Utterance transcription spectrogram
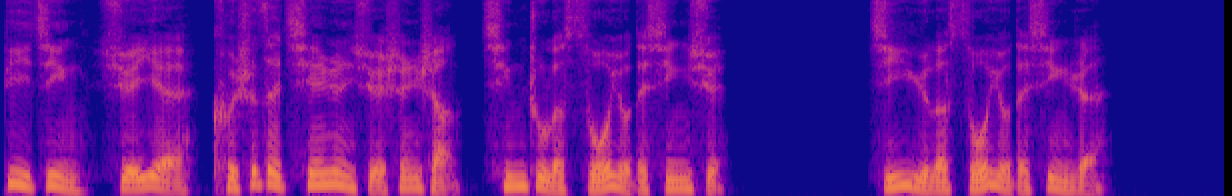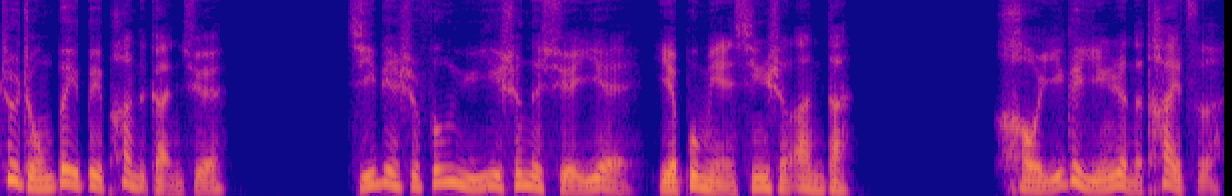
毕竟雪夜可是在千仞雪身上倾注了所有的心血。给予了所有的信任，这种被背叛的感觉，即便是风雨一生的雪夜也不免心生黯淡。好一个隐忍的太子，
